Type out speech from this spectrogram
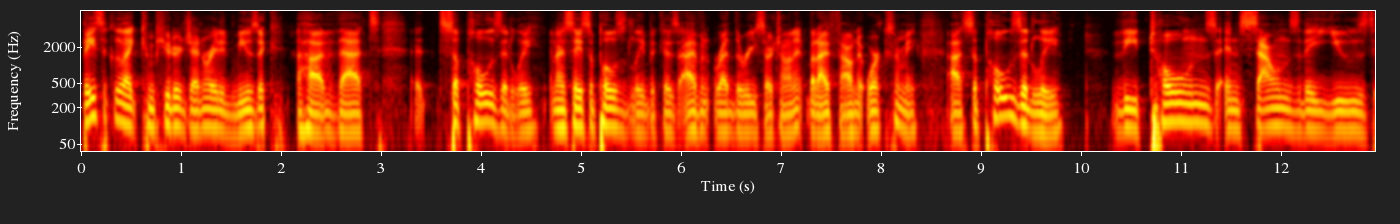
basically like computer generated music uh, that supposedly, and I say supposedly because I haven't read the research on it, but I found it works for me. Uh, supposedly, the tones and sounds they used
